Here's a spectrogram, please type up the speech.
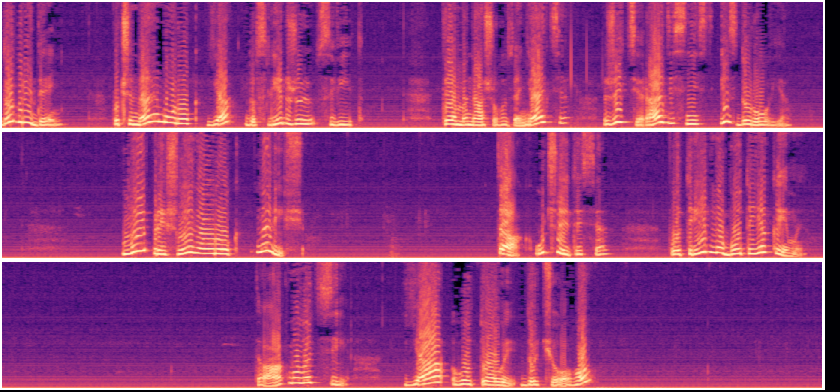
Добрий день! Починаємо урок Я досліджую світ. Тема нашого заняття життєрадісність і здоров'я. Ми прийшли на урок навіщо? Так, учитися. Потрібно бути якими? Так, молодці. Я готовий до чого?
